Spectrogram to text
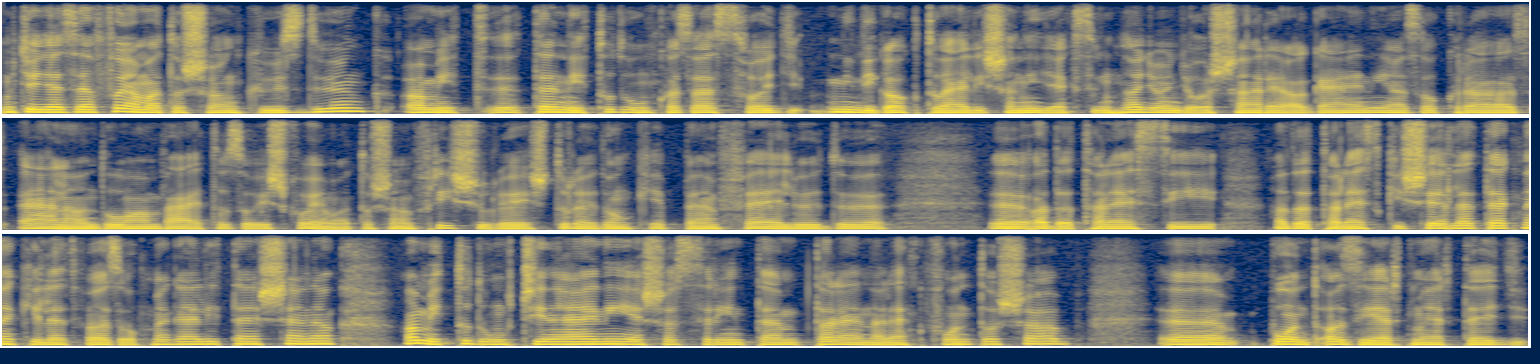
Úgyhogy ezzel folyamatosan küzdünk. Amit tenni tudunk, az az, hogy mindig aktuálisan igyekszünk nagyon gyorsan reagálni azokra az állandóan változó és folyamatosan frissülő és tulajdonképpen fejlődő adathalászi, adathalász kísérleteknek, illetve azok megállításának. Amit tudunk csinálni, és az szerintem talán a legfontosabb, pont azért, mert egy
